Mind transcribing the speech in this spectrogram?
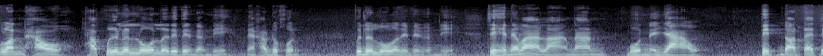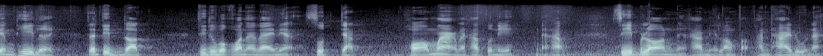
บลอนเทา ถ้าปืนล้นๆเลยจะเป็นแบบนี้นะครับ ทุกคนปืนล้นๆเลยจะเป็นแบบนี้ จะเห็นได้ว่ารางด้านบนเนี่ยยาว ติดดอทได้เต็มที่เลย จะติดดอทติดอุปกรณ์อะไรเนี่ยสุดจัดพร้อมมากนะครับตัวนี้นะครับ สีบลอนนะครับเนี่ยลองปรับพันท้ายดูนะ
